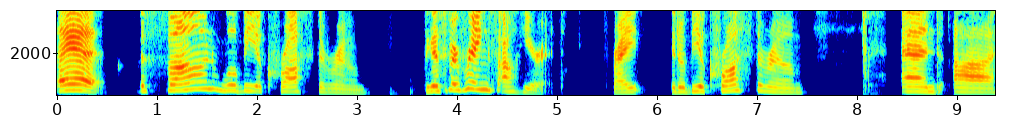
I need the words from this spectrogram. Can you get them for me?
Say it. the phone will be across the room because if it rings, I'll hear it, right? It'll be across the room. And uh,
